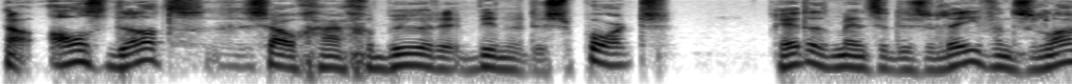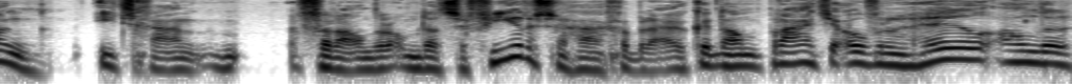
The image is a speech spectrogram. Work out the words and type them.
Nou, als dat zou gaan gebeuren binnen de sport, dat mensen dus levenslang iets gaan veranderen omdat ze virussen gaan gebruiken, dan praat je over een heel ander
